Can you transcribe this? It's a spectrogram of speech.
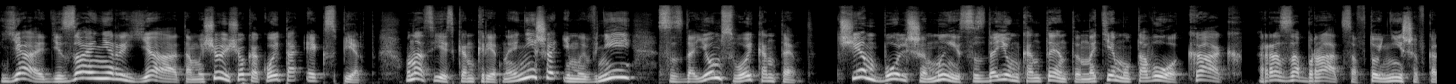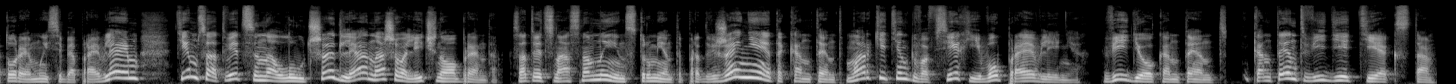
я дизайнер, я там еще еще какой-то эксперт. У нас есть конкретная ниша, и мы в ней создаем свой контент контент. Чем больше мы создаем контента на тему того, как разобраться в той нише, в которой мы себя проявляем, тем, соответственно, лучше для нашего личного бренда. Соответственно, основные инструменты продвижения – это контент-маркетинг во всех его проявлениях. Видеоконтент, контент в виде текста,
